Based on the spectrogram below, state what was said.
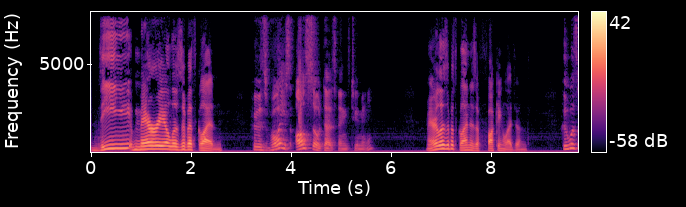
the Mary Elizabeth McGlynn. whose voice also does things to me. Mary Elizabeth McGlynn is a fucking legend. Who was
